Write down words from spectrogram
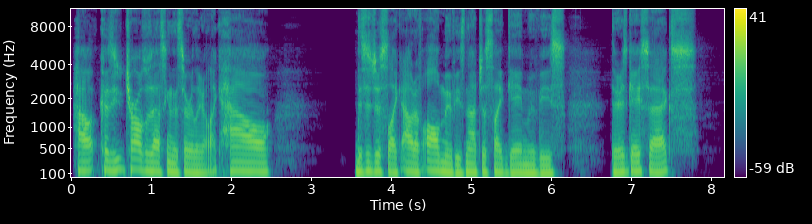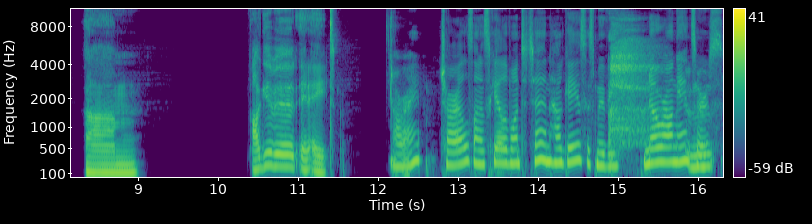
how, because Charles was asking this earlier, like how this is just like out of all movies, not just like gay movies there's gay sex. Um, I'll give it an eight. All right. Charles, on a scale of one to 10, how gay is this movie? No wrong answers.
